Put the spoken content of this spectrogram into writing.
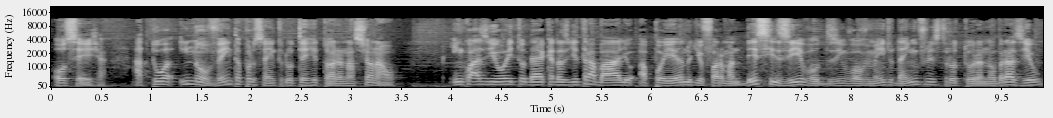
ou seja, atua em 90% do território nacional. Em quase oito décadas de trabalho, apoiando de forma decisiva o desenvolvimento da infraestrutura no Brasil,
